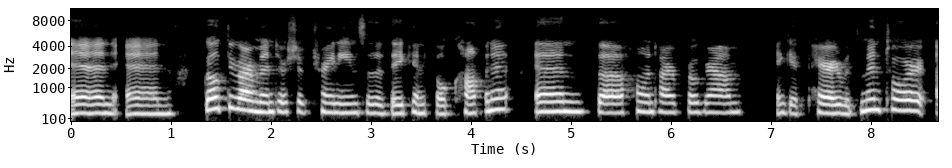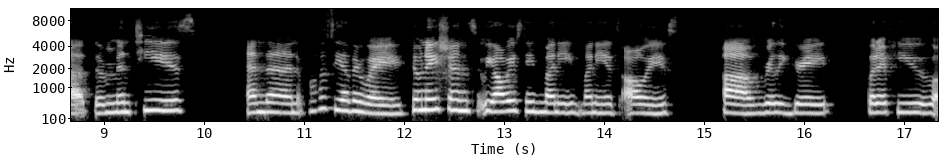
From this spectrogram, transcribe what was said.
in and go through our mentorship training so that they can feel confident in the whole entire program and get paired with mentor, uh, the mentees. And then what was the other way? Donations. We always need money. Money is always uh, really great. But if you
